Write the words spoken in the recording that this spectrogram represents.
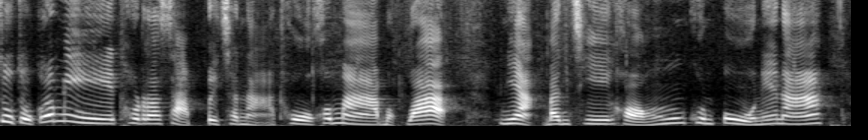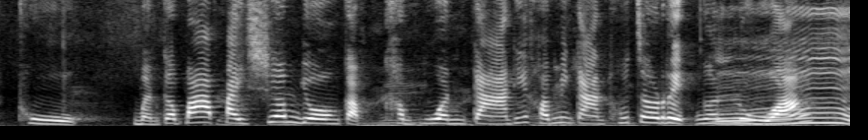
จู่ๆก็มีโทรศัพท์ปริศนาโทรเข้ามาบอกว่าเนี่ยบัญชีของคุณปู่เนี่ยนะถูก เหมือนกับว่าไปเชื่อมโยงกับขบวนการที่เขามีการทุจริตเงินหลวงอืม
